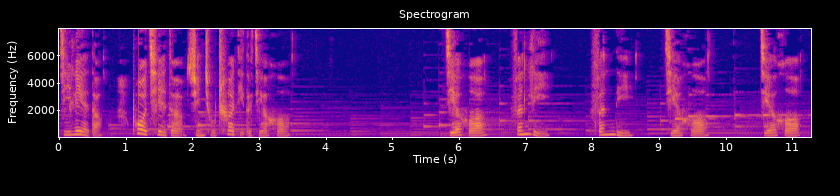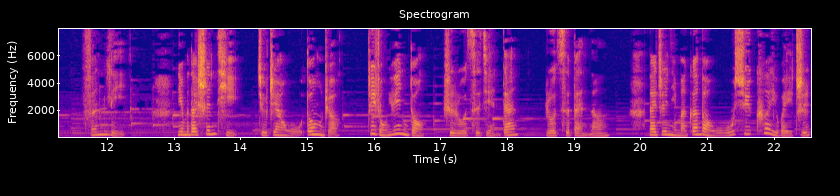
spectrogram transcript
激烈的、迫切地寻求彻底的结合。结合、分离、分离、结合、结合、分离，你们的身体就这样舞动着。这种运动是如此简单，如此本能，乃至你们根本无需刻意为之。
